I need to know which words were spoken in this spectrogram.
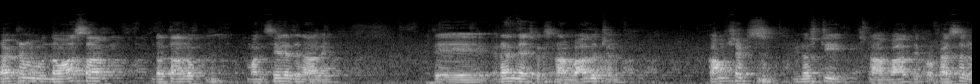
ਡਾਕਟਰ ਮੁਹੰਮਦ ਨਵਾਜ਼ ਸਾਹਿਬ ਦਾ ਤਾਲੁਕ ਮਨਸੇਰੇ ਦੇ ਨਾਲ ਹੈ ਤੇ ਰਹਿੰਦੇ ਅੱਜ ਇਸਲਾਮਾਬਾਦ ਵਿੱਚ ਹਨ। ਕਾਮਸੈਟਸ ਯੂਨੀਵਰਸਿਟੀ ਇਸਲਾਮਾਬਾਦ ਦੇ ਪ੍ਰੋਫੈਸਰ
